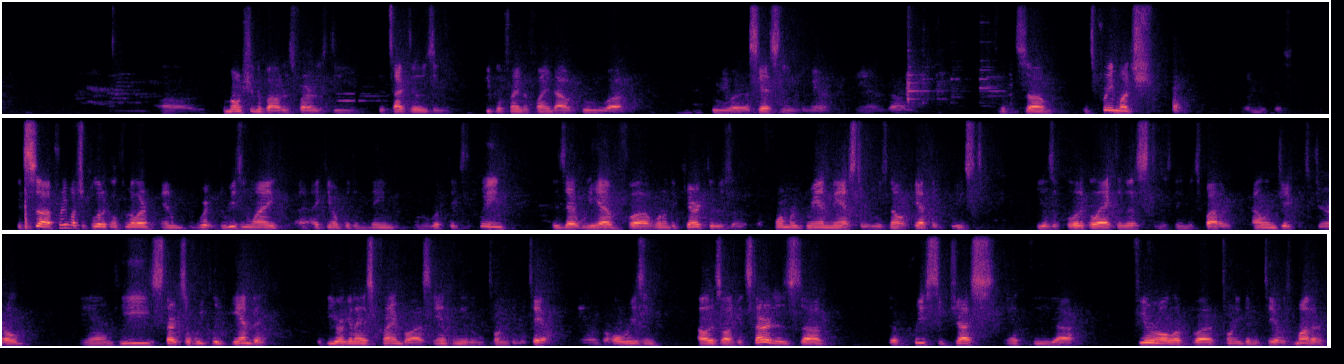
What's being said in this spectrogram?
uh, commotion about as far as the detectives and people trying to find out who uh, who uh, assassinated the mayor. It's um, it's pretty much it's uh, pretty much a political thriller, and the reason why I- came up with the name "When the Rook Takes the Queen" is that we have uh, one of the characters, a, a former Grand Master who is now a Catholic priest. He is a political activist, and his name is Father Colin J. Fitzgerald. And he starts a weekly gambit with the organized crime boss, Anthony Tony de Matteo. And the whole reason how this all gets started is uh, the priest suggests at the uh, funeral of uh, Tony de Matteo's mother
